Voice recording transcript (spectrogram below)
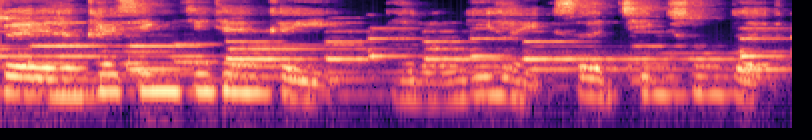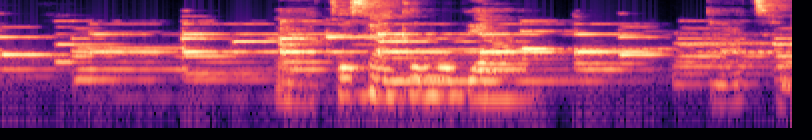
所以很开心今天可以很容易、很是很轻松的把这三个目标达成。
